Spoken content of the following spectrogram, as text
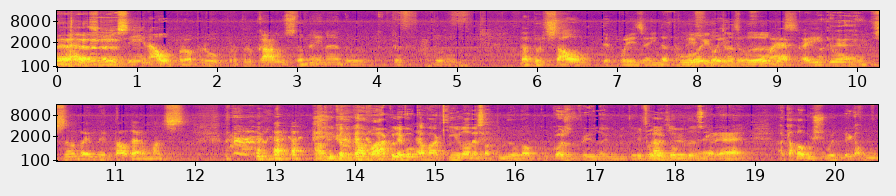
É, sim, sim, não, o próprio, o próprio Carlos também, né, do, do- do- da Dorsal, depois ainda também Foi, foi. outras então, foi uma bandas. época aí que o- É. o, samba e o metal deram umas... A Lica do Cavaco levou o cavaquinho lá nessa tour da Europa que o Costa fez lá em 92. Eles ficaram tocando. Os caras, É. Acabava o show, ele pegava o,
